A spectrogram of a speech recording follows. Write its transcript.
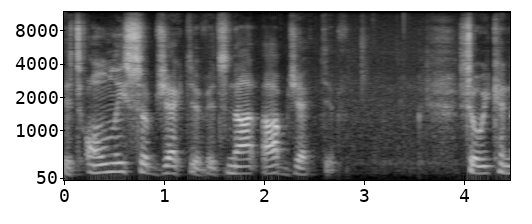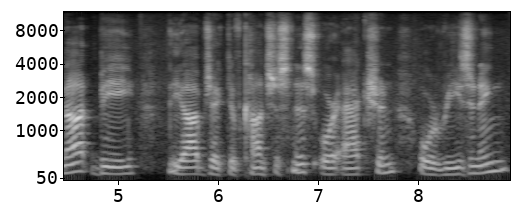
It's only subjective, it's not objective. So it cannot be the object of consciousness or action or reasoning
